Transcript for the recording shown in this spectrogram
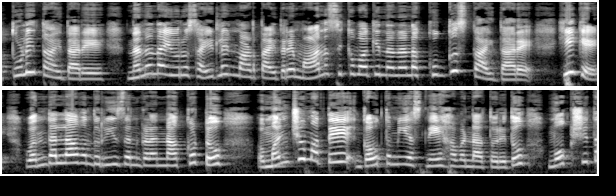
ತುಳಿತಾ ಇದ್ದಾರೆ. ನನ್ನನ್ನ ಇವರು ಸೈಡ್ ಲೈನ್ ಮಾಡ್ತಾ ಇದ್ದಾರೆ. ಮಾನಸಿಕವಾಗಿ ನನ್ನನ್ನ ಕುಗ್ಗಿಸ್ತಾ ಇದ್ದಾರೆ. ಹೀಗೆ ಒಂದಲ್ಲ ಒಂದು ರೀಸನ್ ಗಳನ್ನ ಕೊಟ್ಟು ಮಂಜು ಮತ್ತೆ ಗೌತಮಿಯ ಸ್ನೇಹವನ್ನ ತೊರೆದು ಮೋಕ್ಷಿತ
